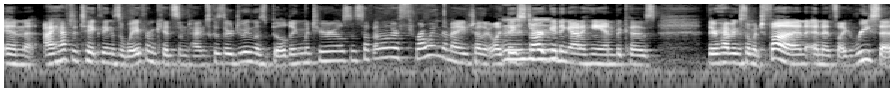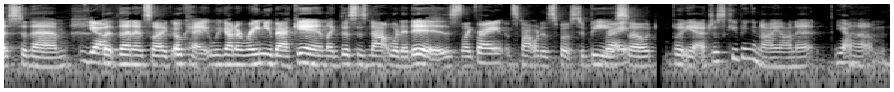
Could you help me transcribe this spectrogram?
and i have to take things away from kids sometimes because they're doing those building materials and stuff and then they're throwing them at each other like they Mm-hmm. start getting out of hand because they're having so much fun and it's like recess to them Yeah. but then it's like okay we got to rein you back in like this is not what it is like Right. it's not what it's supposed to be Right. so but yeah just keeping an eye on it Yeah. um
